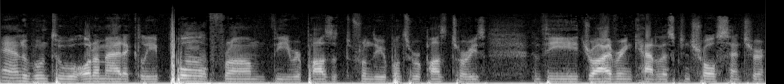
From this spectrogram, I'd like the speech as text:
and Ubuntu will automatically pull from the reposit from the Ubuntu repositories the driver and catalyst control center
